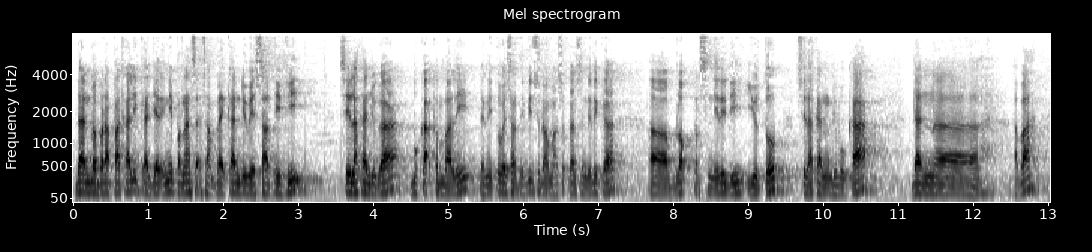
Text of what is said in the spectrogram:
dan beberapa kali kajian ini pernah saya sampaikan di Wesal TV. Silahkan juga buka kembali dan itu Wesal TV sudah masukkan sendiri ke uh, blog tersendiri di YouTube. Silahkan dibuka dan uh, apa?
